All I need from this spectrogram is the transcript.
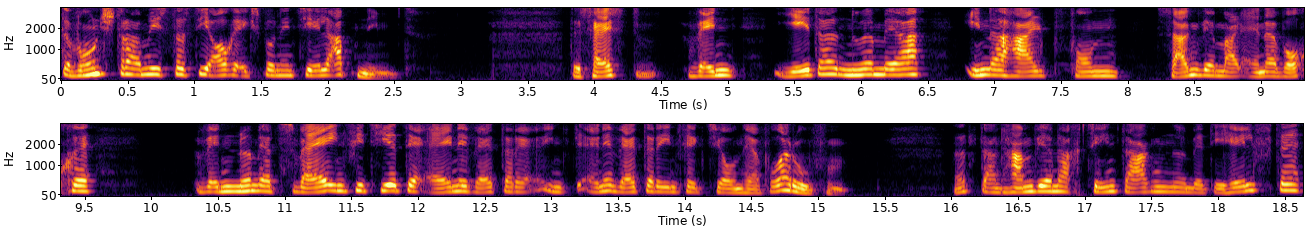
Der Wunschtraum ist, dass die auch exponentiell abnimmt. Das heißt, wenn jeder nur mehr innerhalb von, sagen wir mal, einer Woche, wenn nur mehr zwei Infizierte eine weitere, eine weitere Infektion hervorrufen, dann haben wir nach zehn Tagen nur mehr die Hälfte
